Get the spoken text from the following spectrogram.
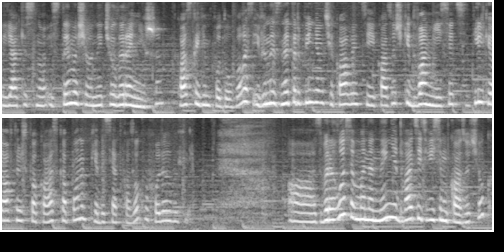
якісно із тими, що вони чули раніше. Казка їм подобалась, і вони з нетерпінням чекали цієї казочки два місяці. Тільки авторська казка, понад 50 казок виходили в ефір. Збереглося в мене нині 28 казочок.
